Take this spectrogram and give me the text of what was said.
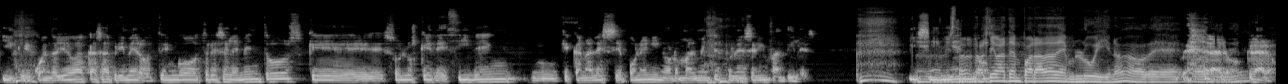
y que cuando llego a casa primero tengo tres elementos que son los que deciden qué canales se ponen y normalmente suelen ser infantiles. Y siguiendo... la última temporada de Bluey, ¿no? claro, claro.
